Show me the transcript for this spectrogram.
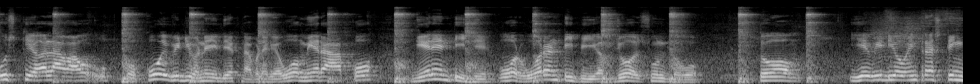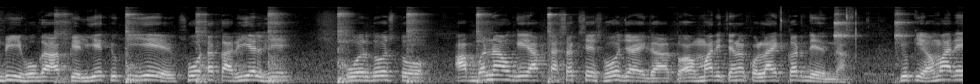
उसके अलावा आपको कोई वीडियो नहीं देखना पड़ेगा। वो मेरा आपको गारंटी है और वारंटी भी, अब जो सुन लो। तो ये वीडियो इंटरेस्टिंग भी होगा आपके लिए, क्योंकि ये सौ टका रियल है। और दोस्तों, आप बनाओगे, आपका सक्सेस हो जाएगा तो हमारे चैनल को लाइक कर देना। क्योंकि हमारे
